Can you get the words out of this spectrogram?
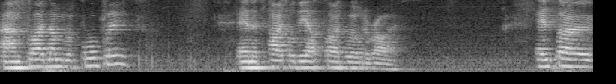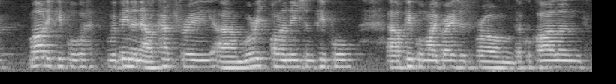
Um, slide number four, please. And it's titled The Outside World Arrives. And so Māori people, we've been in our country, um, Polynesian people. Our people migrated from the Cook Islands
